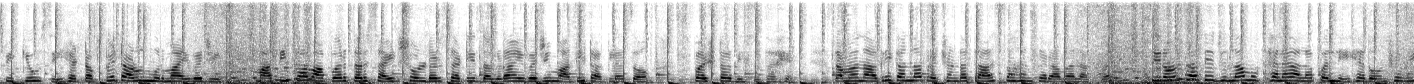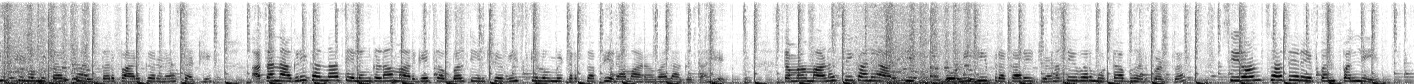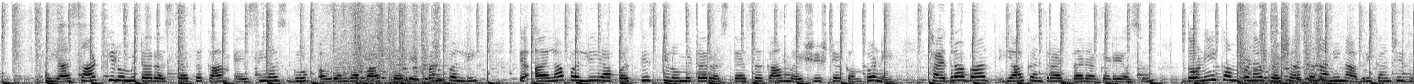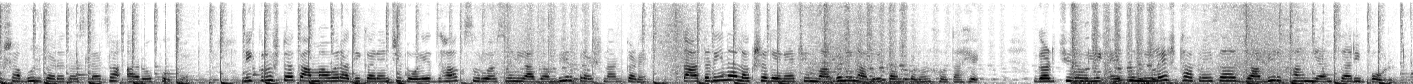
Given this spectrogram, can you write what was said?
पी क्यू सी हे टप्पे टाळून मुरमाऐवजी मातीचा वापर तर साईड शोल्डरसाठी दगडाऐवजी माती टाकल्याचं स्पष्ट दिसत आहे. त्यामुळे नागरिकांना प्रचंड त्रास सहन करावा लागतो सिरोंचा ते जिल्हा मुख्यालय आलापल्ली हे दोनशे वीस किलोमीटरचं अंतर पार करण्यासाठी आता नागरिकांना तेलंगणा मार्गे तब्बल तीनशे वीस किलोमीटरचा फेरा मारावा लागत आहे. त्यामुळे मानसिक आणि आर्थिक दोन्हीही प्रकारे जनतेवर मोठा भर पडतोय. सिरोंचा ते रेपनपल्ली या साठ किलोमीटर रस्त्याचं काम एसीएस ग्रुप औरंगाबाद तर रेपनपल्ली ते आलापल्ली या पस्तीस किलोमीटर रस्त्याचं काम वैशिष्ट्य कंपनी हैदराबाद या कंत्राटदाराकडे असून दोन्ही कंपन्या प्रशासन आणि नागरिकांची दिशाभूल करत असल्याचा आरोप होतोय. निकृष्ट कामावर अधिकाऱ्यांची डोळे झाक सुरू असून या गंभीर प्रश्नांकडे तातडीनं लक्ष देण्याची मागणी नागरिकांकडून होत आहे. गडचिरोली येथून निलेश ठाकरेचा जाबीर खान यांचा रिपोर्ट.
